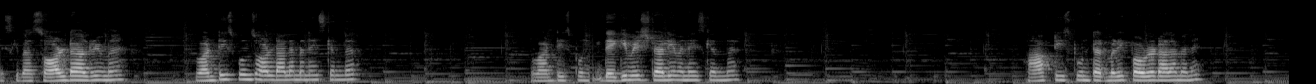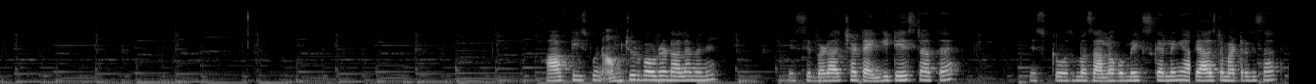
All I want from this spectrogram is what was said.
इसके बाद सॉल्ट डाल रही हूँ मैं। वन टीस्पून सॉल्ट डाला मैंने इसके अंदर। वन टीस्पून देगी मिर्च डाली मैंने इसके अंदर। हाफ़ टी स्पून टर्मरिक पाउडर डाला मैंने। हाफ़ टी स्पून अमचूर पाउडर डाला मैंने। इससे बड़ा अच्छा टेंगी टेस्ट आता है। इसको उस मसालों को मिक्स कर लेंगे प्याज, टमाटर के साथ।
